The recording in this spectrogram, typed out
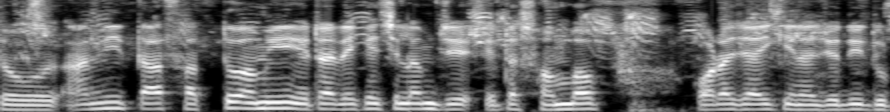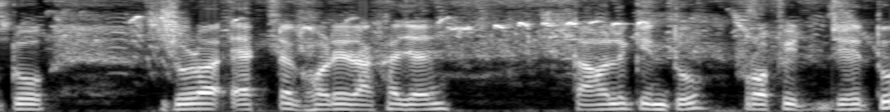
তো আমি তা সত্ত্বেও আমি এটা রেখেছিলাম যে এটা সম্ভব করা যায় কিনা। যদি দুটো জোড়া একটা ঘরে রাখা যায়, তাহলে কিন্তু প্রফিট যেহেতু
